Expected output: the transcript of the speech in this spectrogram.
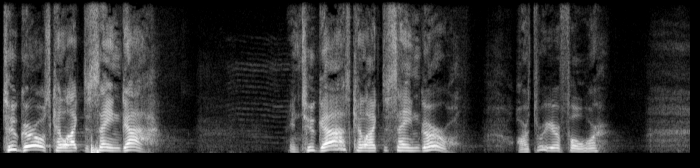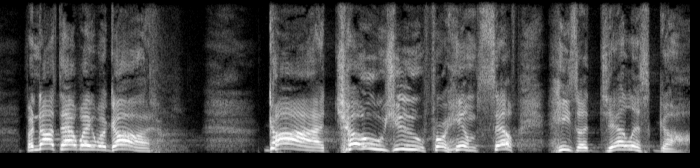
two girls can like the same guy, and two guys can like the same girl, or three or four. But not that way with God. God chose you for Himself. He's a jealous God.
